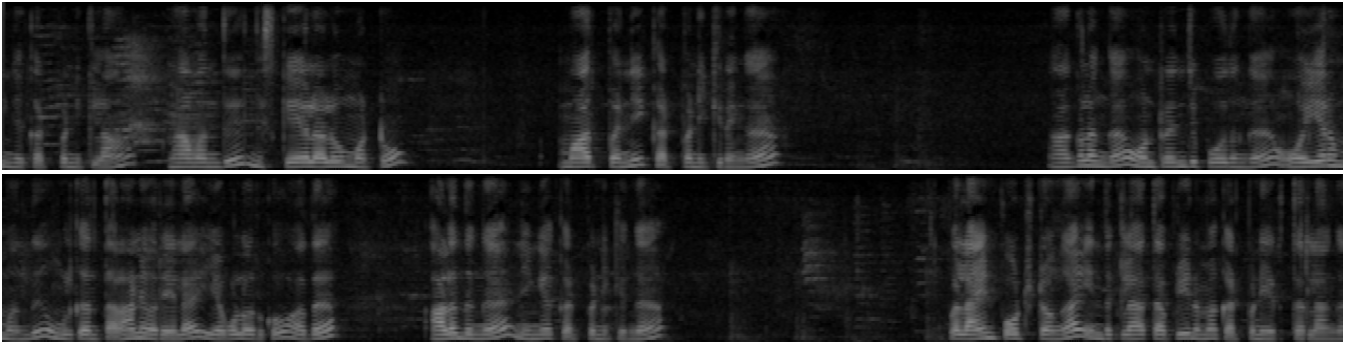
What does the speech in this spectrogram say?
நீங்கள் கட் பண்ணிக்கலாம். நான் வந்து இந்த ஸ்கேல் அளவு மட்டும் மார்க் பண்ணி கட் பண்ணிக்கிறேங்க. அகலங்க ஒன்றரைஞ்சு போதுங்க. உயரம் வந்து உங்களுக்கு அந்த தலாணி உரையில் எவ்வளோ இருக்கோ அதை அளந்துங்க. நீங்கள் கட் பண்ணிக்கோங்க. இப்போ லைன் போட்டுட்டோங்க. இந்த கிளாத் அப்படியே நம்ம கட் பண்ணி எடுத்துடலாங்க.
